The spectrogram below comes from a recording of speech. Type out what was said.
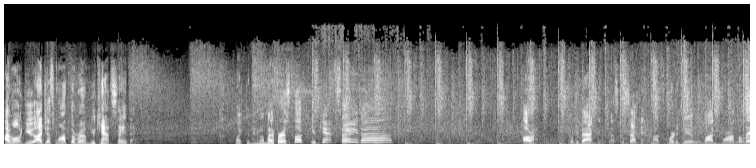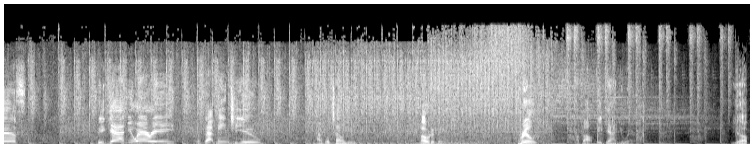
I won't use, I just want the room. You can't say that. Like the name of my first book, you can't say that. All right. We'll be back in just a second. Lots more to do, lots more on the list. Veganuary. What does that mean to you? I will tell you. And motivate you. Thrill you about Veganuary. Yup.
